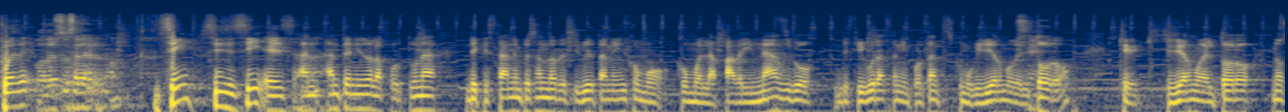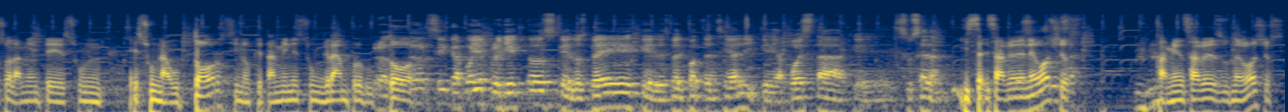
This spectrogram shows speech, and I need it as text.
Puede, poder suceder, ¿no? Sí, sí, sí, sí. Es, han, han tenido la fortuna de que están empezando a recibir también como, como el apadrinazgo de figuras tan importantes como Guillermo del Toro, que Guillermo del Toro no solamente es un, es un autor, sino que también es un gran productor. productor. Sí, que apoya proyectos, que los ve, que les ve el potencial y que apuesta a que sucedan. Y sabe de negocios, también sabe de sus negocios.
